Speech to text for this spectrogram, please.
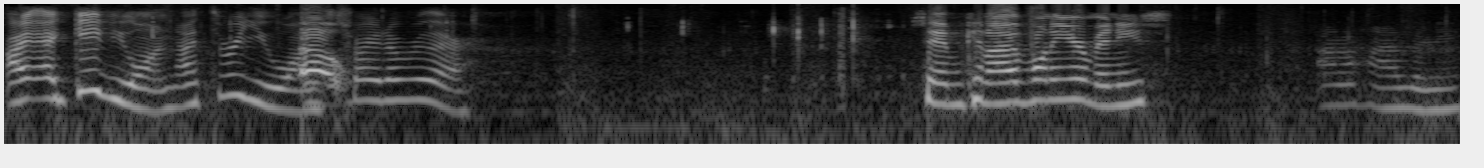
I, I gave you one. I threw you one. Oh. It's right over there. Sam, can I have one of your minis? I don't have any.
